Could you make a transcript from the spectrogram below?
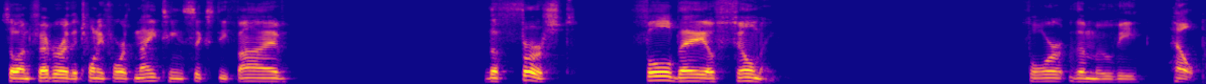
So on February the 24th, 1965, the first full day of filming for the movie help.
